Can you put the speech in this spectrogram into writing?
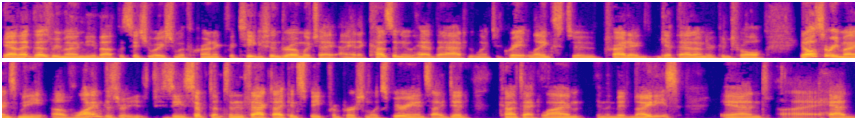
Yeah, that does remind me about the situation with chronic fatigue syndrome, which I, I, had a cousin who had that, who went to great lengths to try to get that under control. It also reminds me of Lyme disease, disease symptoms. And in fact, I can speak from personal experience. I did contact Lyme in the mid 90s and uh, had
